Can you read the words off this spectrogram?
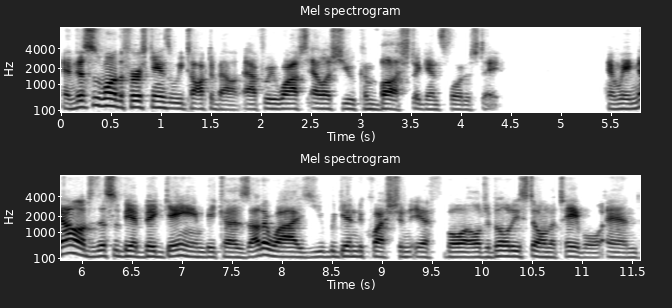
And this was one of the first games that we talked about after we watched LSU combust against Florida State. And we acknowledged this would be a big game because otherwise you begin to question if bowl eligibility is still on the table and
